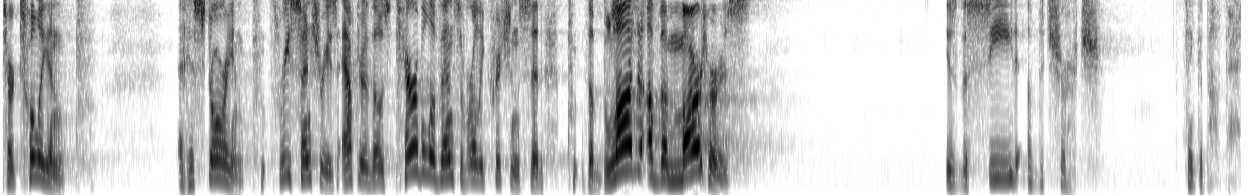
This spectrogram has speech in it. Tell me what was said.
Tertullian, a historian, three centuries after those terrible events of early Christians, said, The blood of the martyrs is the seed of the church. Think about that.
